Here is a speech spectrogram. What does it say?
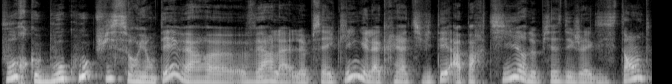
pour que beaucoup puissent s'orienter vers, euh, l'upcycling et la créativité à partir de pièces déjà existantes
